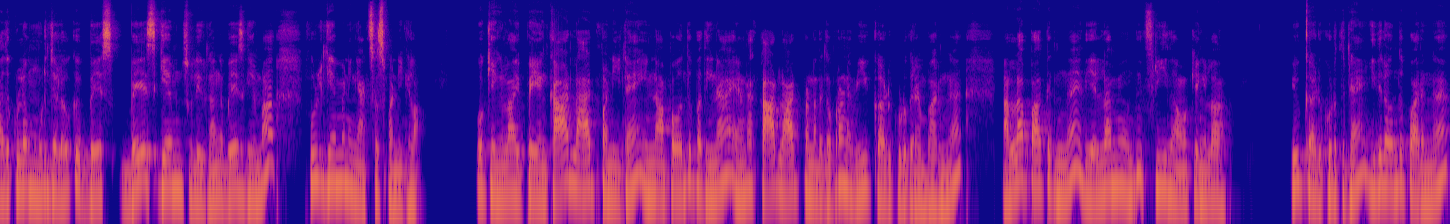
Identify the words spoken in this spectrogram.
அதுக்குள்ளே முடிஞ்ச அளவுக்கு பேஸ் பேஸ் கேம்னு சொல்லியிருக்காங்க. பேஸ் கேம்னா ஃபுல் கேமை நீங்கள் அக்சஸ் பண்ணிக்கலாம். ஓகேங்களா இப்போ என் கார்டில் ஆட் பண்ணிட்டேன். இன்னும் அப்போ வந்து பார்த்தீங்கன்னா என்னோட கார்டில் ஆட் பண்ணதுக்கப்புறம் நான் வியூ கார்டு கொடுக்குறேன் பாருங்கள் நல்லா பார்த்துக்குங்க இது எல்லாமே வந்து ஃப்ரீ தான். ஓகேங்களா வியூ கார்டு கொடுத்துட்டேன். இதில் வந்து பாருங்கள்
